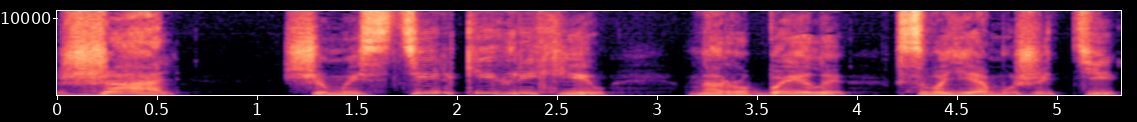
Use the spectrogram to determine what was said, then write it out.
жаль що ми стільки гріхів наробили в своєму житті.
